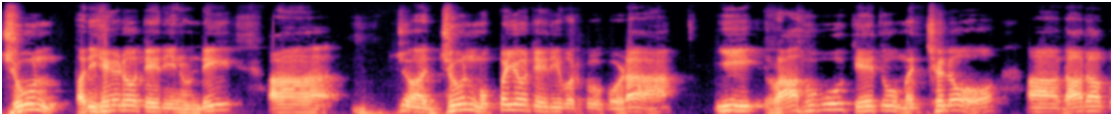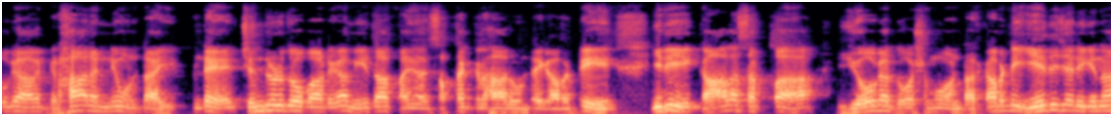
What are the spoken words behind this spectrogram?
జూన్ పదిహేడో తేదీ నుండి ఆ జూ- జూన్ ముప్పయో తేదీ వరకు కూడా ఈ రాహువు కేతు మధ్యలో ఆ, దాదాపుగా గ్రహాలన్నీ ఉంటాయి. అంటే చంద్రుడితో పాటుగా మిగతా సప్త సప్తగ్రహాలు ఉంటాయి కాబట్టి ఇది కాలసర్ప యోగ దోషము అంటారు. కాబట్టి ఏది జరిగినా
